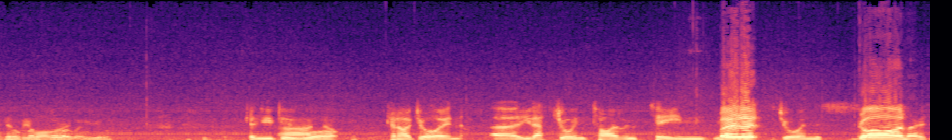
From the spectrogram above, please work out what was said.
I guess we all right. Can you do Ah, what? no. Can I join? Uh, you'd have to join Tyron's team Made it. to join this Gone. place.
